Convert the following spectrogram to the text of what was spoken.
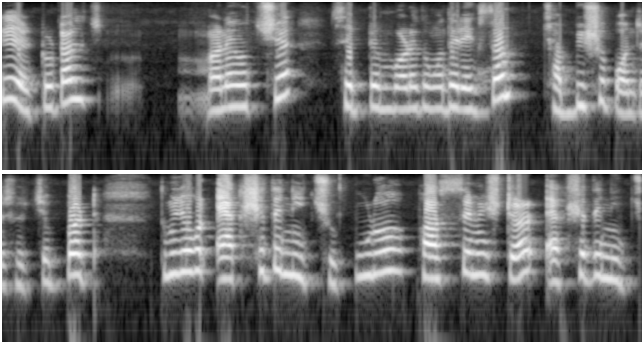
ঠিক আছে? টোটাল মানে হচ্ছে সেপ্টেম্বরে তোমাদের এক্সাম ছাব্বিশশো পঞ্চাশ হচ্ছে। বাট তুমি যখন একসাথে নিচ্ছ, পুরো ফার্স্ট সেমিস্টার একসাথে নিচ্ছ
